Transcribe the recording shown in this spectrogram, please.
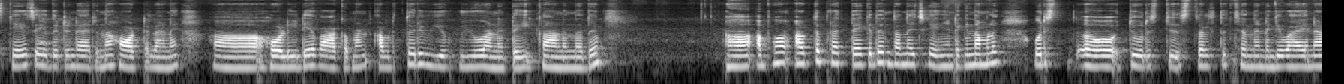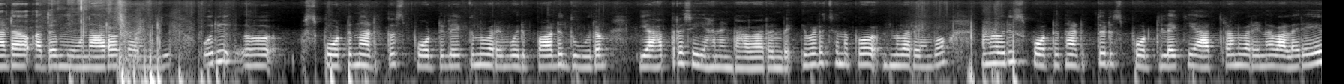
സ്റ്റേ ചെയ്തിട്ടുണ്ടായിരുന്ന ഹോട്ടലാണ് ഹോളിഡേ വാഗമൺ. അവിടുത്തെ ഒരു വ്യൂ വ്യൂ ആണ് കേട്ടോ ഈ കാണുന്നത്. അപ്പോൾ അവിടുത്തെ പ്രത്യേകത എന്താണെന്ന് വെച്ച് കഴിഞ്ഞിട്ടുണ്ടെങ്കിൽ നമ്മൾ ഒരു ടൂറിസ്റ്റ് സ്ഥലത്ത് ചെന്നിട്ടുണ്ടെങ്കിൽ വയനാടോ അത് മൂന്നാറോ ഒക്കെ ആണെങ്കിൽ ഒരു സ്പോട്ടിൽ നിന്ന് അടുത്ത സ്പോട്ടിലേക്ക് എന്ന് പറയുമ്പോൾ ഒരുപാട് ദൂരം യാത്ര ചെയ്യാനുണ്ടാവാറുണ്ട്. ഇവിടെ ചെന്നപ്പോൾ എന്ന് പറയുമ്പോൾ നമ്മൾ ഒരു സ്പോട്ടിൽ നിന്ന് അടുത്തൊരു സ്പോട്ടിലേക്ക് യാത്ര എന്ന് പറയുന്നത് വളരെ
